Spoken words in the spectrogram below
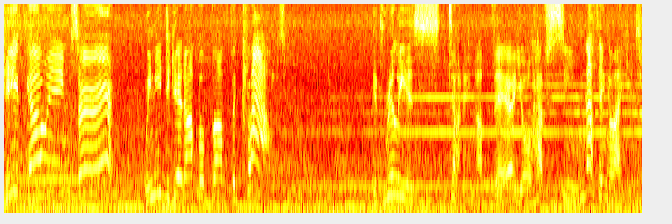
Keep going, sir! We need to get up above the clouds. It really is stunning up there. You'll have seen nothing like it.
